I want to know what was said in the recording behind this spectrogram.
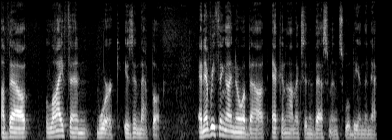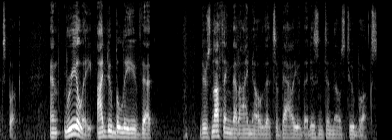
about life and work is in that book. And everything I know about economics and investments will be in the next book. And really, I do believe that there's nothing that I know that's of value that isn't in those two books.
